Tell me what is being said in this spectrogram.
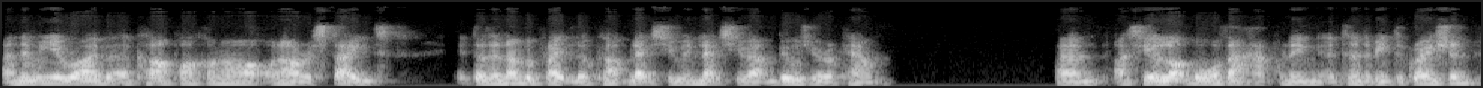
and then when you arrive at a car park on our on our estate, it does a number plate lookup, lets you in, lets you out, and builds your account. Um, I see a lot more of that happening in terms of integration.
